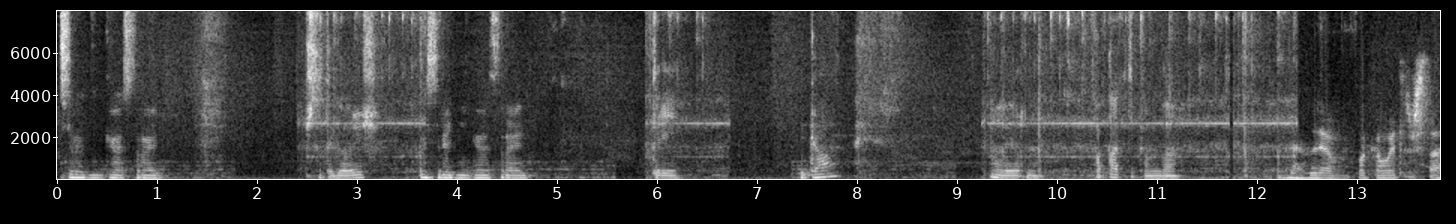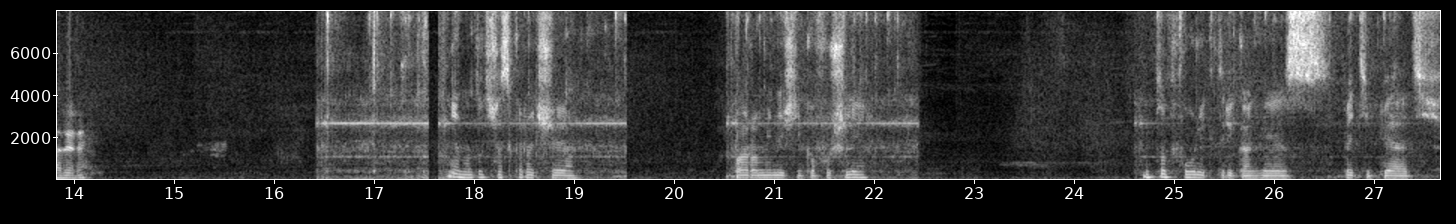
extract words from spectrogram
Средний газ. Что ты говоришь? Средний газ. Три. Га? Наверное. По тактикам, да. Да, зря вы пока вы это же согрели. Не, ну тут сейчас, короче, пару миличников ушли. Ну, тут фурик 3 КГС, 5,5,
